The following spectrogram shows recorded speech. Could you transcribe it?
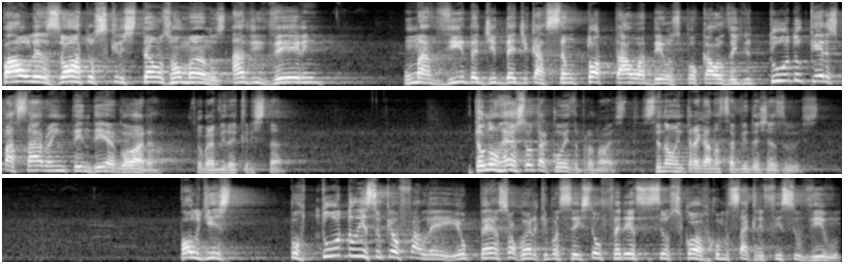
Paulo exorta os cristãos romanos a viverem uma vida de dedicação total a Deus, por causa de tudo que eles passaram a entender agora sobre a vida cristã. Então não resta outra coisa para nós, senão entregar nossa vida a Jesus. Paulo diz: por tudo isso que eu falei, eu peço agora que vocês ofereçam seus corpos como sacrifício vivo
